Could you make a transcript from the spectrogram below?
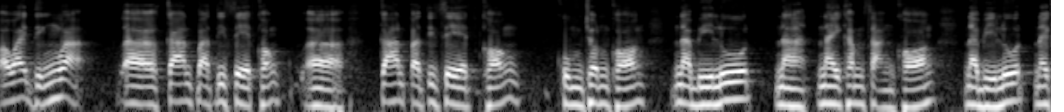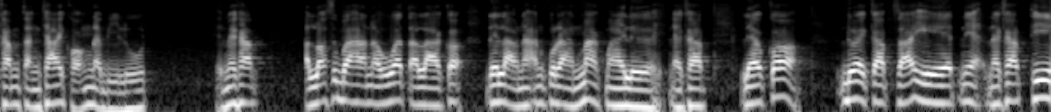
เอาไว้ถึงว่าการปฏิเสธของอการปฏิเสธของกลุ่มชนของนบีลูตนะในคำสั่งของนบีลูตในคำสั่งใช้ของนบีลูตเห็นไหมครับ อัลลอฮฺสุบฮานาหูวะตาลาก็ได้เล่าในอันกุรานมากมายเลยนะครับ แล้วก็ด้วยกับสาเหตุเนี่ยนะครับที่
